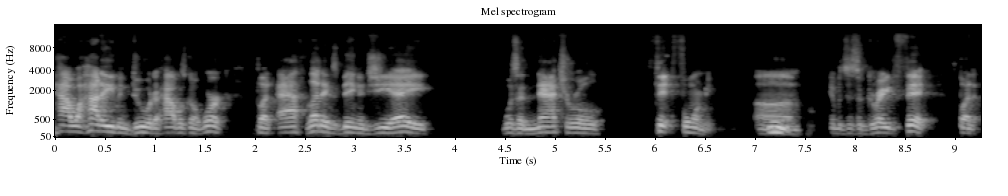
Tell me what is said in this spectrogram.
how, how to even do it or how it was going to work. But athletics, being a GA, was a natural fit for me. Hmm. Um, mm. It was just a great fit. But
